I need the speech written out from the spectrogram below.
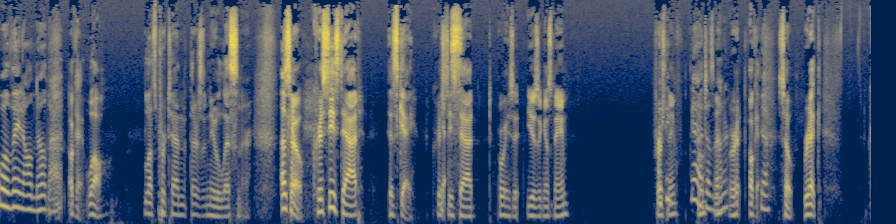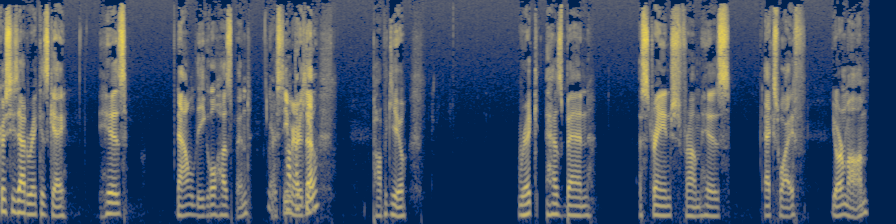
Well, they'd all know that. Okay. Well, let's pretend that there's a new listener. Okay. So Christy's dad is gay. Christy's Yes. dad, or is it using his name? First think- name? yeah, it oh, doesn't no? matter. Rick. Okay. Yeah. So Rick, Christy's dad, Rick, is gay. His now legal husband, Christy Papa married Q. them. Papa Q. Rick has been estranged from his ex-wife, your mom,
